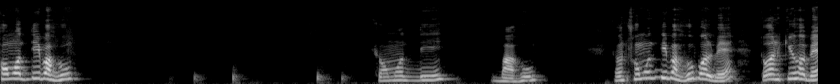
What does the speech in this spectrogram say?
সমদ্বিবাহু সমদ্বিবাহু যখন সমদ্বিবাহু বলবে, তখন কি হবে?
